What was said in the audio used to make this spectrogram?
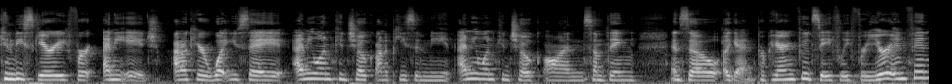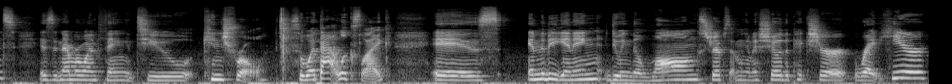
can be scary for any age. I don't care what you say, anyone can choke on a piece of meat, anyone can choke on something. And so, again, preparing food safely for your infant is the number one thing to control. So, what that looks like is in the beginning doing the long strips. I'm gonna show the picture right here.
